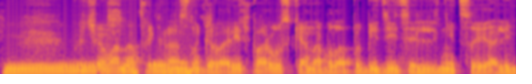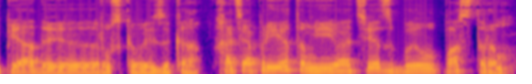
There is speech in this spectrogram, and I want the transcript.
Причем она прекрасно говорит по-русски, она была победительницей Олимпиады русского языка. Хотя при этом ее отец был пастором.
